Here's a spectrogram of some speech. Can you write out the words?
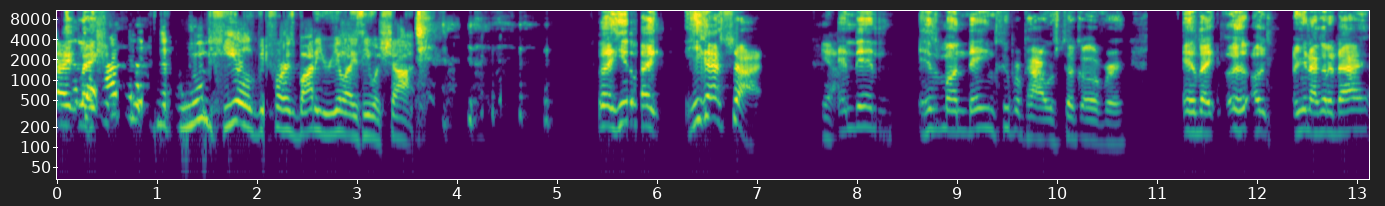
Like, what happened is that the wound healed before his body realized he was shot. like he, like he got shot, yeah. and then his mundane superpowers took over, and like, uh, uh, you're not gonna die?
